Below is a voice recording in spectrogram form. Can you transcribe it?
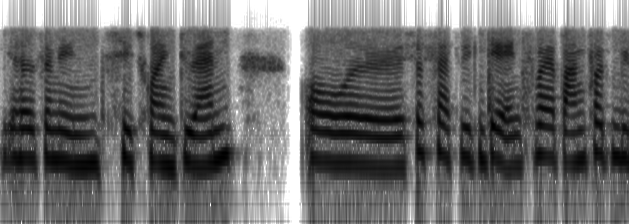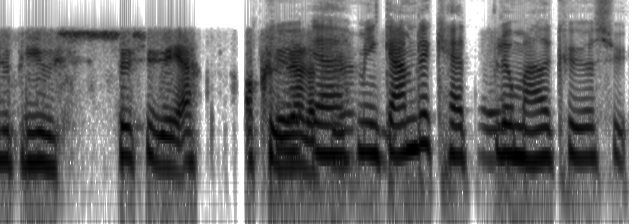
jeg havde sådan en Citroën Duan, og øh, så satte vi den derind, så var jeg bange for, at den ville blive søsyg af at køre. Køre, eller ja, køre. min gamle kat blev meget køresyg.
